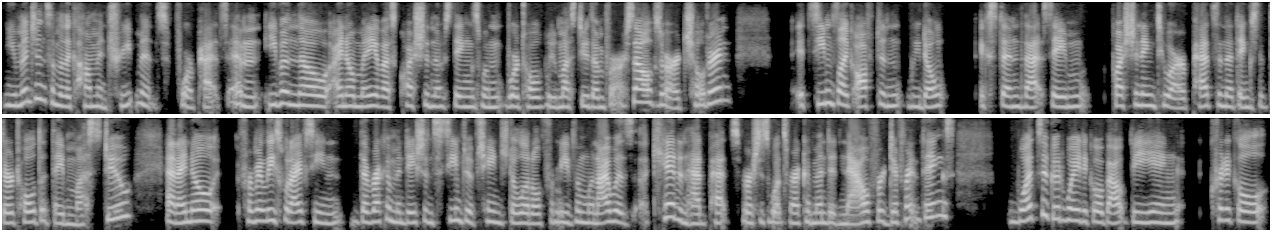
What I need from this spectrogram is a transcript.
You mentioned some of the common treatments for pets and even though I know many of us question those things when we're told we must do them for ourselves or our children, it seems like often we don't extend that same questioning to our pets and the things that they're told that they must do. And I know from at least what I've seen, the recommendations seem to have changed a little from even when I was a kid and had pets versus what's recommended now for different things. What's a good way to go about being critical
